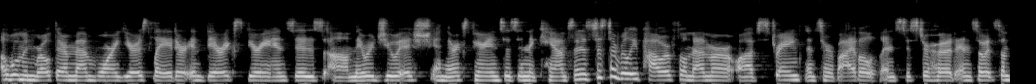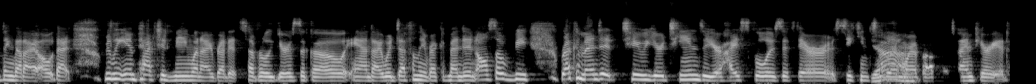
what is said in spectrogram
a woman wrote their memoir years later, and their experiences. Um, they were Jewish, and their experiences in the camps. And it's just a really powerful memoir of strength and survival and sisterhood. And so it's something that I oh, that really impacted me when I read it several years ago and I would definitely recommend it. And also be recommend it to your teens or your high schoolers if they're seeking to yeah. learn more about the time period.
